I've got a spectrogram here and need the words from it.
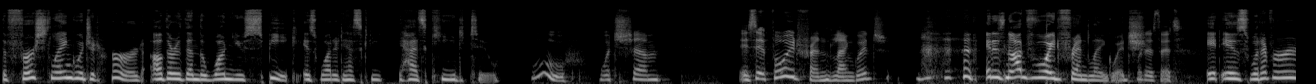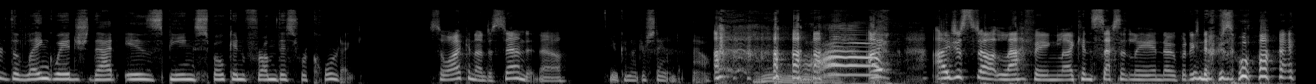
the first language it heard, other than the one you speak, is what it has, key- has keyed to. Ooh, which, um. Is it void friend language? It is not void friend language. what is it? It is whatever the language that is being spoken from this recording. So I can understand it now. You can understand it now. I I just start laughing like incessantly and nobody knows why.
